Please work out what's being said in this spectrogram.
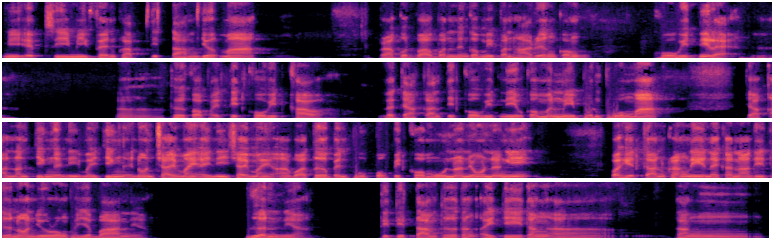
มี FC มีแฟนคลับติดตามเยอะมาก ปรากฏว่าวันหนึ่งก็มีปัญหาเรื่องของโควิด นี่แหละเธอก็ไปติดโควิดเข้า และจากการติดโควิด นี่ก็มันมีผลพวงมาก จากอันนั้นจริงไอ้นี่ไม่จริงไอ้นนใช่ไหมไอ้นี่ใช่ไหมว่าเธอเป็นผู้ปกปิดข้อมูลนะโน่นอย่างนี้ ว่าเหตุการณ์ครั้งนี้ในขณะที่เธอนอนอยู่โรงพยาบาลเนี่ย เพื่อนเนี่ยที่ติดตามเธอทั้งไอจีทั้งอ่าทั้ง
